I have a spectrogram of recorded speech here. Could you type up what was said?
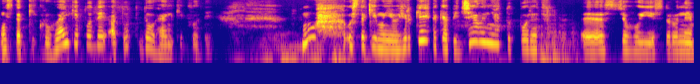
Ось такі кругленькі плоди, а тут довгенькі плоди. Ну, ось такі мої огірки, таке піджилення. Тут поряд з цієї сторони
